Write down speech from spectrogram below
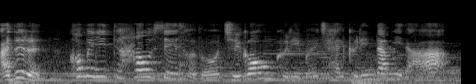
아들은 커뮤니티 하우스에서도 즐거운 그림을 잘 그린답니다.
